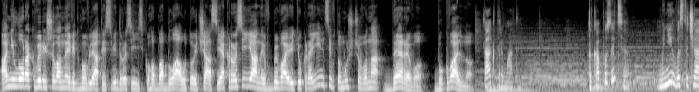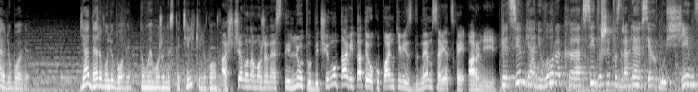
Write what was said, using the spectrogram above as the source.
Ані Лорак вирішила не відмовлятись від російського бабла у той час, як росіяни вбивають українців, тому що вона дерево. Буквально. Так тримати. Така позиція. Мені вистачає любові. Я дерево любові, тому я можу нести тільки любов. А ще вона може нести люту дичину та вітати окупантів із Днем Совєтської армії. Привет всем, я Ани Лорак. От всей души поздравляю всех мужчин с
